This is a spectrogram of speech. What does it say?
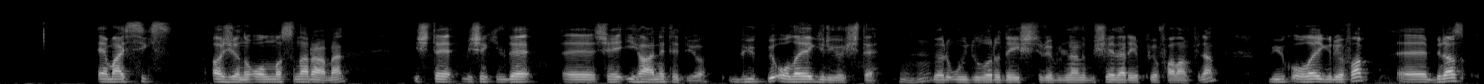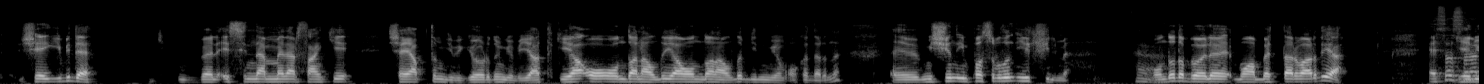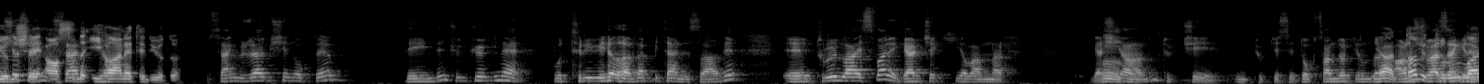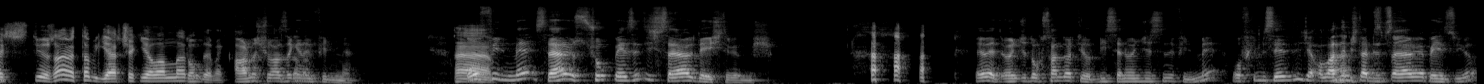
MI6 ajanı olmasına rağmen işte bir şekilde e, şey ihanet ediyor. Büyük bir olaya giriyor işte. Hı hı. Böyle uyduları değiştiriyor, bilmem bir şeyler yapıyor falan filan. Büyük olaya giriyor falan. E, biraz şey gibi de böyle esinlenmeler sanki şey yaptığım gibi gördüğüm gibi artık ya o ondan aldı ya ondan aldı bilmiyorum o kadarını. E, Mission Impossible'ın ilk filmi. Ha. Onda da böyle muhabbetler vardı ya. Esas Geliyordu şey, söyleyeyim. aslında sen, ihanet ediyordu. sen güzel bir şey noktaya değindin. Çünkü yine bu trivialardan bir tanesi abi. E, True Lies var ya gerçek yalanlar. Gerçek Hı. yalanlar değil mi Türkçeyi, Türkçesi? 94 yılında Ya Arnold tabii True Schwarzenegger'in Lies diyorsan evet tabii gerçek yalanlar Dok- demek. Arnold Schwarzenegger'in Tamam. filmi. He. O filme senaryosu çok benzediği için senaryo değiştirilmiş. evet önce 94 yıl bir sene öncesinin filmi. O filmi seyredince Allah demişler bizim senaryoya benziyor.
